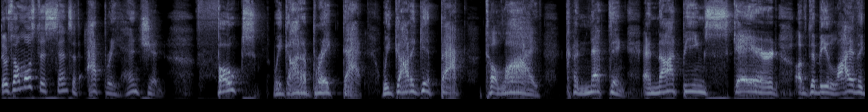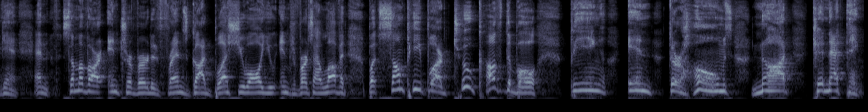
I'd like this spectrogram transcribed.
there was almost a sense of apprehension. Folks, we got to break that. We got to get back to live, connecting and not being scared of to be live again. And some of our introverted friends, God bless you all, you introverts. I love it. But some people are too comfortable being in their homes, not connecting.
